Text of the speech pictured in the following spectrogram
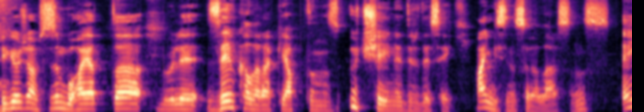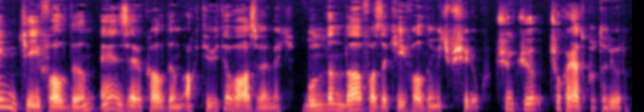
Peki hocam sizin bu hayatta böyle zevk alarak yaptığınız üç şey nedir desek hangisini sıralarsınız? En keyif aldığım, en zevk aldığım aktivite vaaz vermek. Bundan daha fazla keyif aldığım hiçbir şey yok. Çünkü çok hayat kurtarıyorum.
